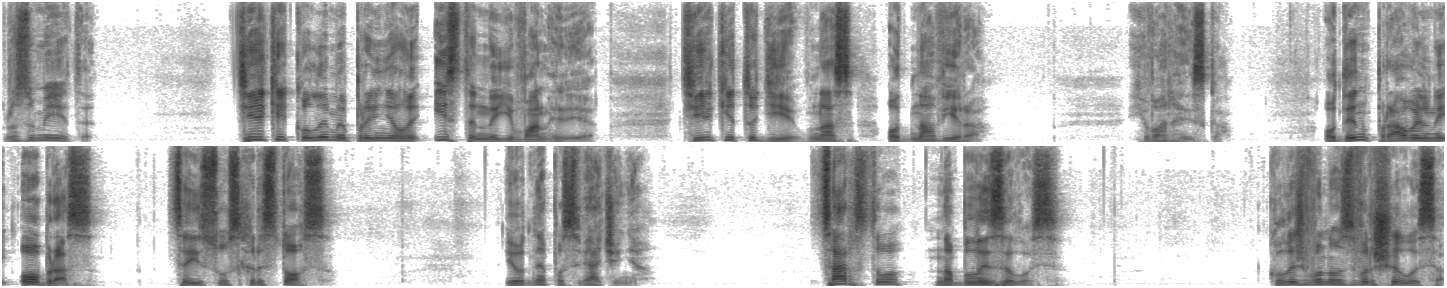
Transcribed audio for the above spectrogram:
Розумієте? Тільки коли ми прийняли істинне Євангеліє, тільки тоді в нас одна віра євангельська, один правильний образ це Ісус Христос. І одне посвячення. Царство наблизилось. Коли ж воно звершилося?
